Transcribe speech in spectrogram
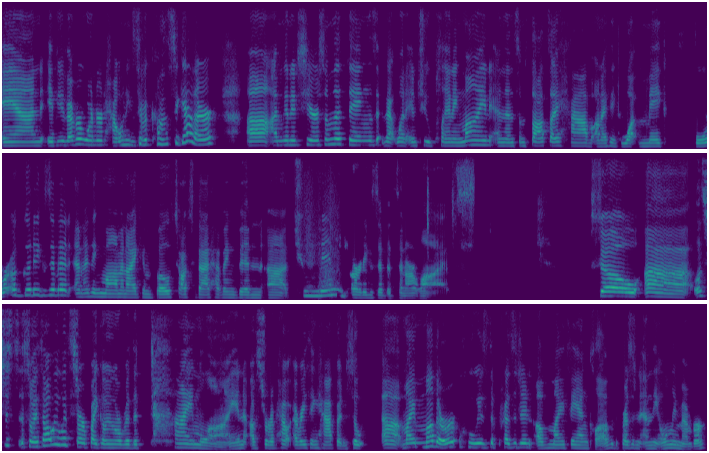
And if you've ever wondered how an exhibit comes together, uh, I'm going to share some of the things that went into planning mine and then some thoughts I have on, I think, what make for a good exhibit. And I think mom and I can both talk to that having been uh, too many art exhibits in our lives. So uh, let's just. So I thought we would start by going over the timeline of sort of how everything happened. So uh, my mother, who is the president of my fan club, the president and the only member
